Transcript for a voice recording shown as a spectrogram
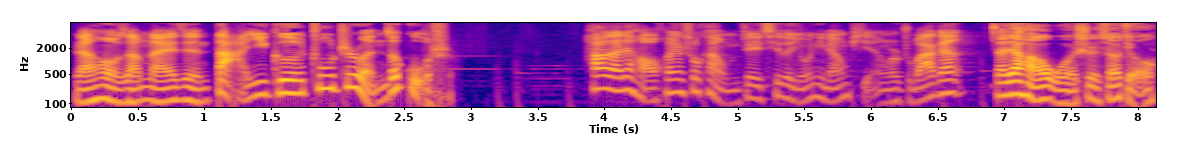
然后咱们来进大衣哥朱之文的故事。Hello，大家好，欢迎收看我们这一期的油腻良品，我是主八甘。大家好，我是小九。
